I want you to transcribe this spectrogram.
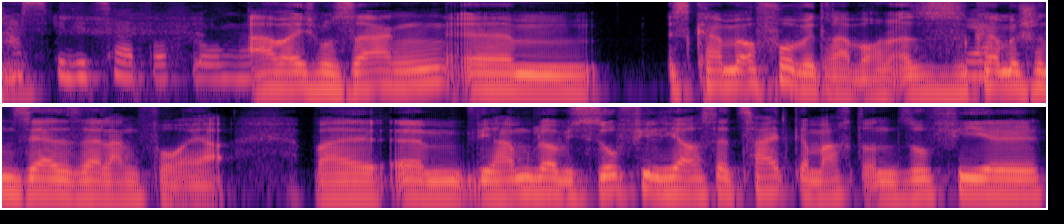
krass, wie die Zeit verflogen ist. Aber ich muss sagen, ähm, es kam mir auch vor wie drei Wochen. Also es Ja. kam mir schon sehr, sehr lang vor, ja. Weil ähm, wir haben, glaube ich, so viel hier aus der Zeit gemacht und so viel,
